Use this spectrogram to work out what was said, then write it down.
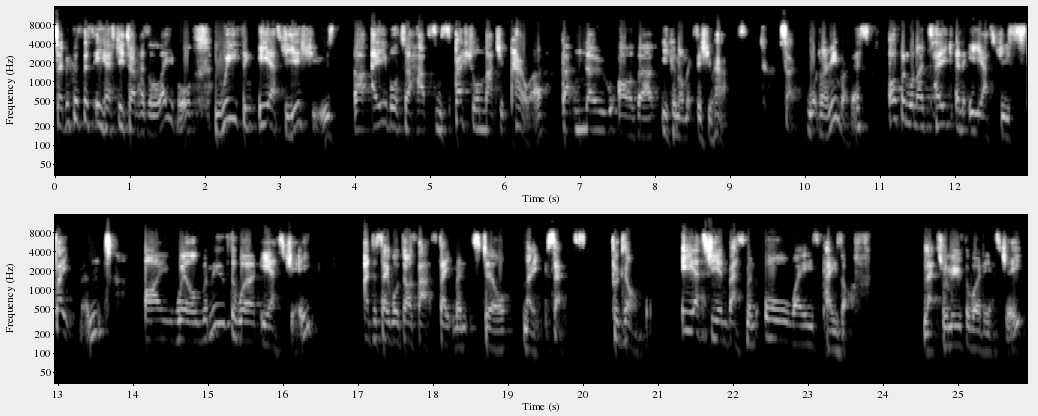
So, because this ESG term has a label, we think ESG issues are able to have some special magic power that no other economics issue has. So, what do I mean by this? Often, when I take an ESG statement, I will remove the word ESG and to say, well, does that statement still make sense? For example, ESG investment always pays off. Let's remove the word ESG.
